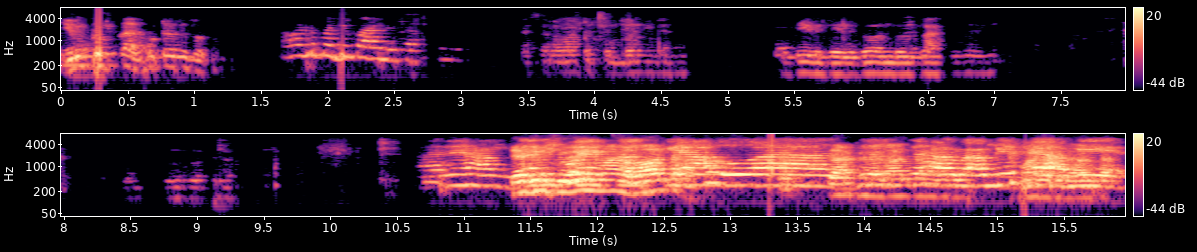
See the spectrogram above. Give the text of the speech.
युट्यूब काय कुठं बी बघ मध्ये पाणी कशाला वाटत ना. दीड दीड दोन दोन लाख. अरे हम त्या दिवशी वहिनी माझा भाव क्या हुआ? चार दिल करायला से आता हम आमिर है माझ्या आमिर घरात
